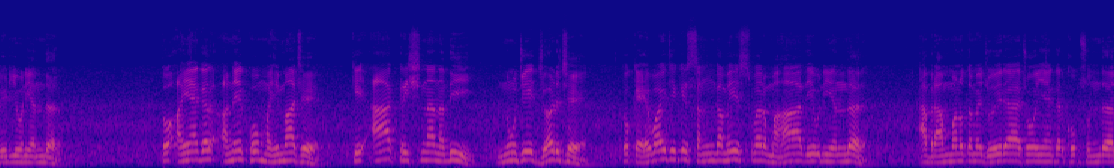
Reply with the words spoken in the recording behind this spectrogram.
વિડીયોની અંદર. તો અહીંયા આગળ અનેકો મહિમા છે. કે આ કૃષ્ણા નદીનું જે જળ છે, તો કહેવાય છે કે સંગમેશ્વર મહાદેવની અંદર, આ બ્રાહ્મણો તમે જોઈ રહ્યા છો અહીંયા આગળ ખૂબ સુંદર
